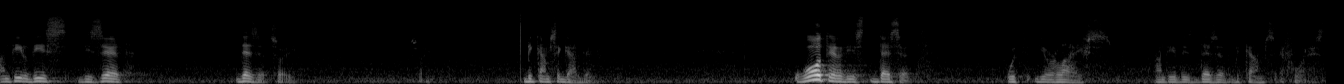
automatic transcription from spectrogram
until this desert, desert, sorry, sorry, becomes a garden. Water this desert with your lives until this desert becomes a forest.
